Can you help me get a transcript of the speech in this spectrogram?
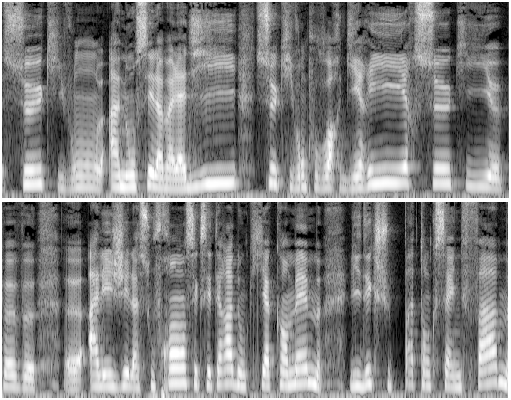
ceux qui vont annoncer la maladie, ceux qui vont pouvoir guérir, ceux qui peuvent alléger la souffrance, etc. Donc, il y a quand même l'idée que je suis pas tant que ça une femme,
